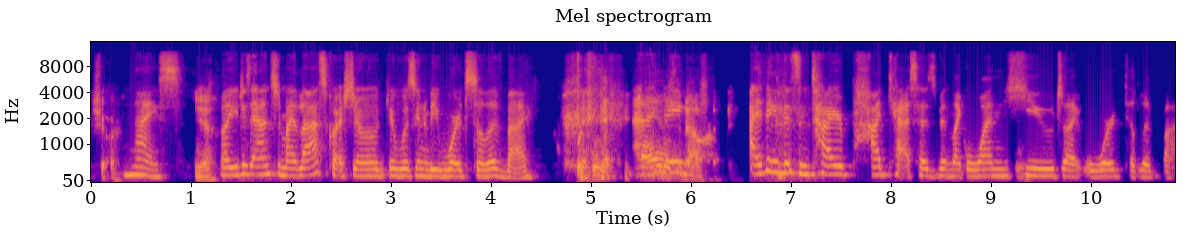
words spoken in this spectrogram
Sure. Nice. Yeah. Well, you just answered my last question. It was going to be words to live by. and I think, I think this entire podcast has been like one huge like word to live by.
